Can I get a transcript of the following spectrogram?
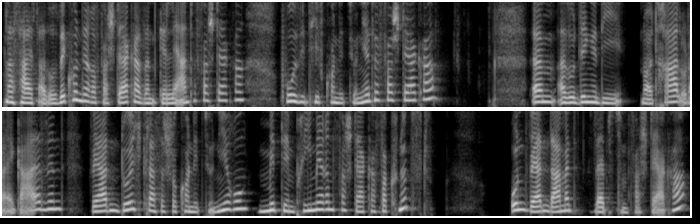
Das heißt also, sekundäre Verstärker sind gelernte Verstärker, positiv konditionierte Verstärker, ähm, also Dinge, die neutral oder egal sind, werden durch klassische Konditionierung mit dem primären Verstärker verknüpft und werden damit selbst zum Verstärker.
